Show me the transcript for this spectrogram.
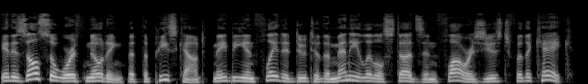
It is also worth noting that the piece count may be inflated due to the many little studs and flowers used for the cake.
